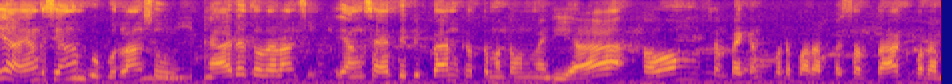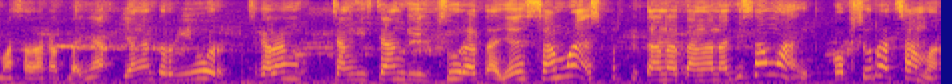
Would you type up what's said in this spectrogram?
Iya, yang kesiangan gugur langsung. Nggak ada toleransi. Yang saya titipkan ke teman-teman media, tolong sampaikan kepada para peserta, kepada masyarakat banyak, jangan tergiur. Sekarang canggih-canggih, surat aja sama seperti tanda tangan aja sama, gitu. kop surat sama.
